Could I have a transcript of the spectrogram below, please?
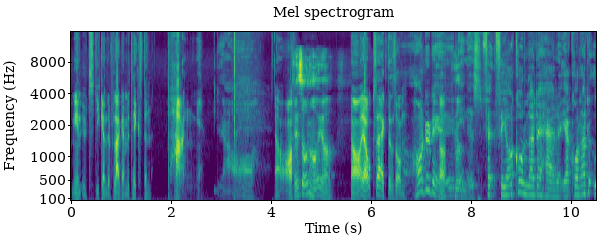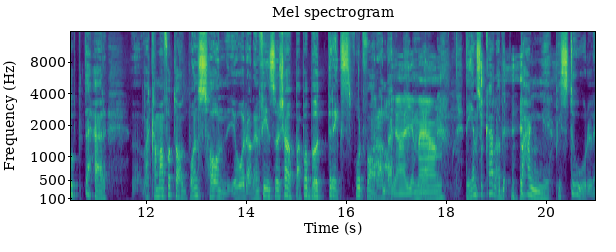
med en utstickande flagga med texten Pang! Ja. Ja, En sån har jag. ja jag har också ägt en sån. Har du det Ja. Linus? För, för jag kollade här, jag kollade upp det här. Vad kan man få tag på en sån? Jo då, den finns att köpa på Buttricks fortfarande. Jajamän. Det är en så kallad bangpistol.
